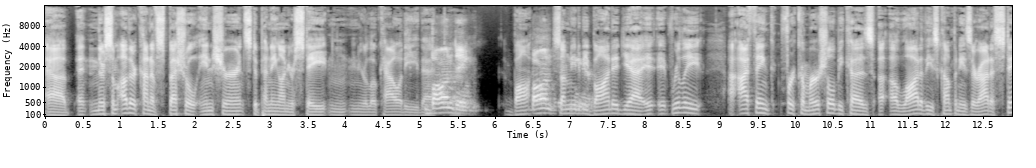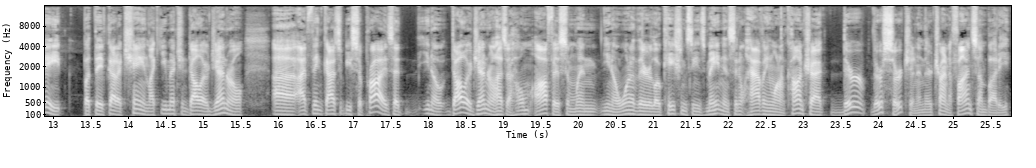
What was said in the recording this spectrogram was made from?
uh, and, and there's some other kind of special insurance depending on your state and, and your locality. That Bonding. bond, Bonded some need to be bonded. Yeah, it, it really. I I think for commercial because a, a lot of these companies are out of state, but they've got a chain. Like you mentioned, Dollar General. Uh, I think guys would be surprised that you know Dollar General has a home office, and when you know one of their locations needs maintenance, they don't have anyone on contract. They're they're searching and they're trying to find somebody.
